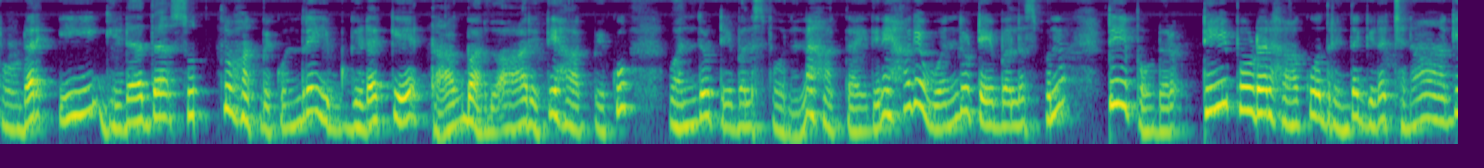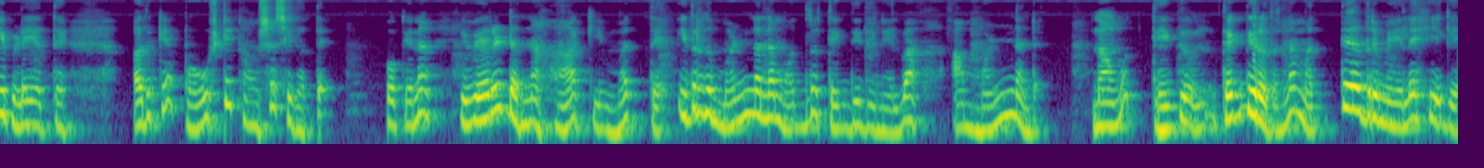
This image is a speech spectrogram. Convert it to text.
ಪೌಡರ್ ಈ ಗಿಡದ ಸುತ್ತಲೂ ಹಾಕಬೇಕು. ಅಂದರೆ ಈ ಗಿಡಕ್ಕೆ ತಾಗಬಾರ್ದು. ಆ ರೀತಿ ಹಾಕಬೇಕು. ಒಂದು ಟೇಬಲ್ ಸ್ಪೂನನ್ನು ಹಾಕ್ತಾಯಿದ್ದೀನಿ ಹಾಗೆ ಒಂದು tablespoon tea powder. Tea powder ಹಾಕೋದ್ರಿಂದ ಗಿಡ ಚೆನ್ನಾಗಿ ಬೆಳೆಯುತ್ತೆ. ಅದಕ್ಕೆ ಪೌಷ್ಟಿಕಾಂಶ ಸಿಗುತ್ತೆ. ಓಕೆನಾ? ಇವೆರಡನ್ನು ಹಾಕಿ ಮತ್ತೆ ಇದ್ರದ್ದು ಮಣ್ಣನ್ನು ಮೊದಲು ತೆಗೆದಿದ್ದೀನಿ ಅಲ್ವಾ ಆ ಮಣ್ಣನ್ನು ನಾವು ತೆಗೆ ತೆಗೆದಿರೋದನ್ನು ಮತ್ತೆ ಅದ್ರ ಮೇಲೆ ಹೀಗೆ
